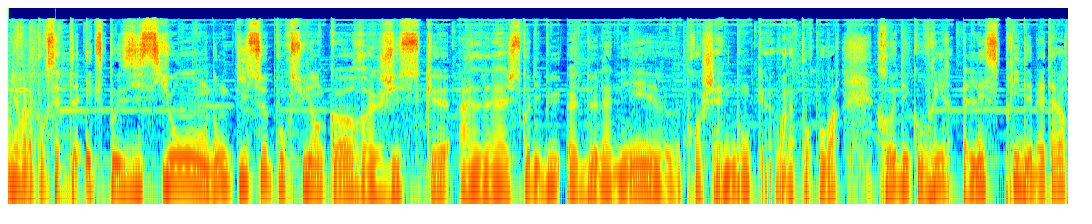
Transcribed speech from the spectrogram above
Bien voilà pour cette exposition qui se poursuit encore jusqu'au début euh, de l'année euh, prochaine. Donc euh, voilà pour pouvoir redécouvrir l'esprit des bêtes. Alors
